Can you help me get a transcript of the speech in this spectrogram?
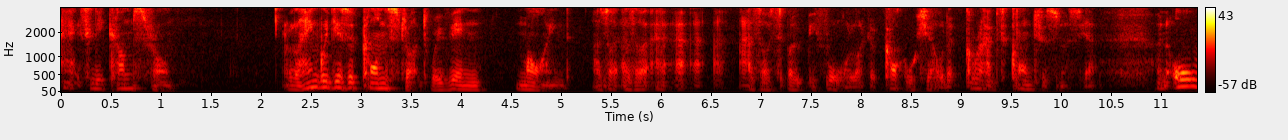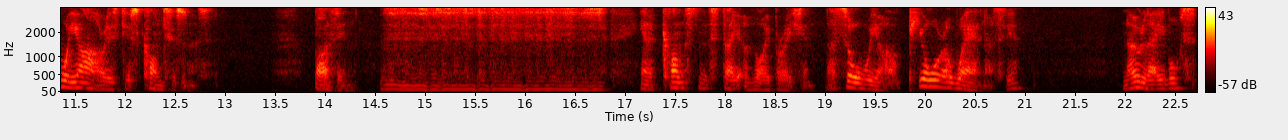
actually comes from. Language is a construct within mind, as I, as I, as I spoke before, like a cockle shell that grabs consciousness, yeah. And all we are is just consciousness, buzzing, in a constant state of vibration. That's all we are, pure awareness, yeah. No labels,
